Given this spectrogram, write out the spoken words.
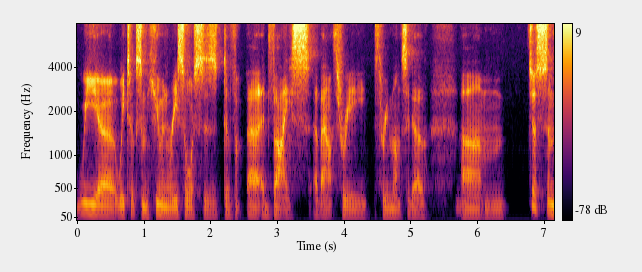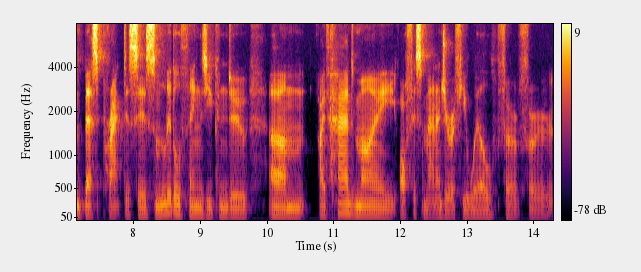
we uh, we took some human resources dev- uh, advice about three three months ago. Mm. Um, just some best practices, some little things you can do. Um, I've had my office manager, if you will, for for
